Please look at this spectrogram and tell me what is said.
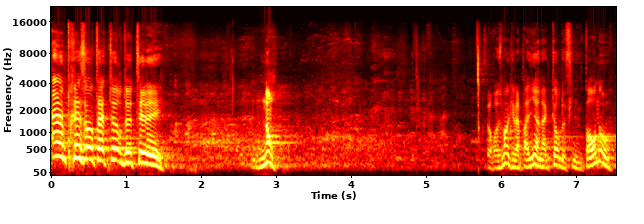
Un présentateur de télé. Non. Heureusement qu'elle n'a pas dit un acteur de film porno.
